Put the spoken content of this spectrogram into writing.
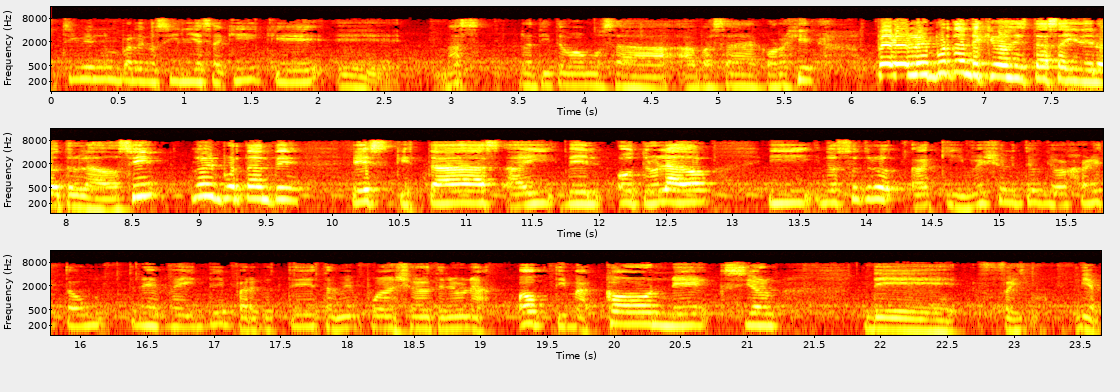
estoy viendo un par de cosillas aquí que eh, más ratito vamos a, a pasar a corregir. Pero lo importante es que vos estás ahí del otro lado, ¿sí? Lo importante es que estás ahí del otro lado y nosotros aquí, ¿ves? Yo le tengo que bajar esto a un 320 para que ustedes también puedan llegar a tener una óptima conexión de Facebook. Bien.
